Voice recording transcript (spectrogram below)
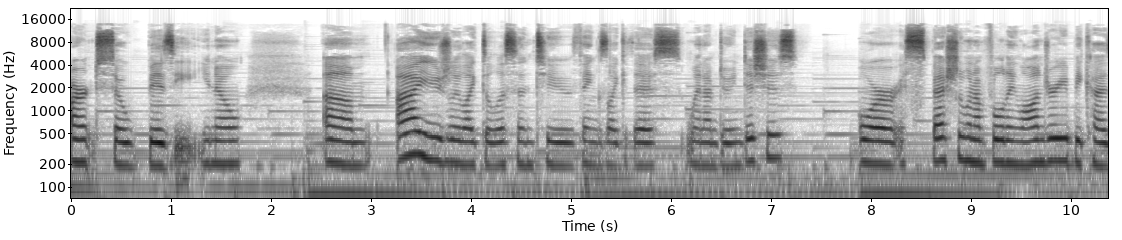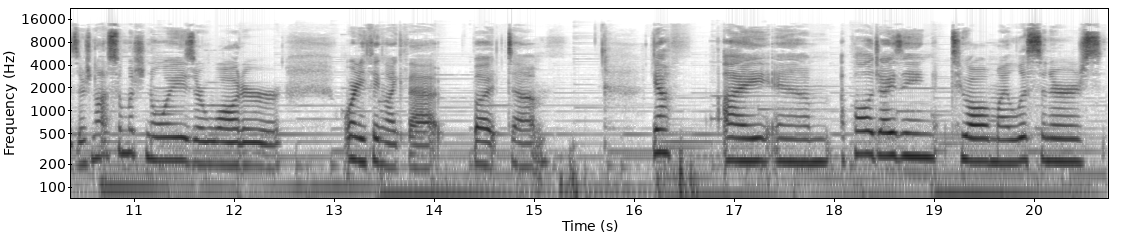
aren't so busy, you know. Um, I usually like to listen to things like this when I'm doing dishes or especially when I'm folding laundry because there's not so much noise or water or, or anything like that. But um, yeah, I am apologizing to all my listeners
